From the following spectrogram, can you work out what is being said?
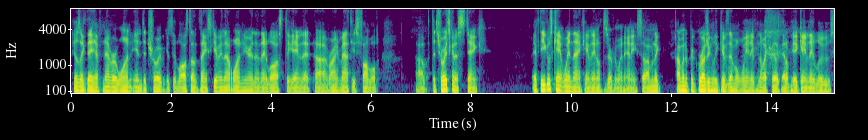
Feels like they have never won in Detroit because they lost on Thanksgiving that one year, and then they lost the game that uh, Ryan Mathews fumbled. Uh, Detroit's going to stink. If the Eagles can't win that game, they don't deserve to win any. So I'm going to I'm going to begrudgingly give them a win, even though I feel like that'll be a game they lose.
